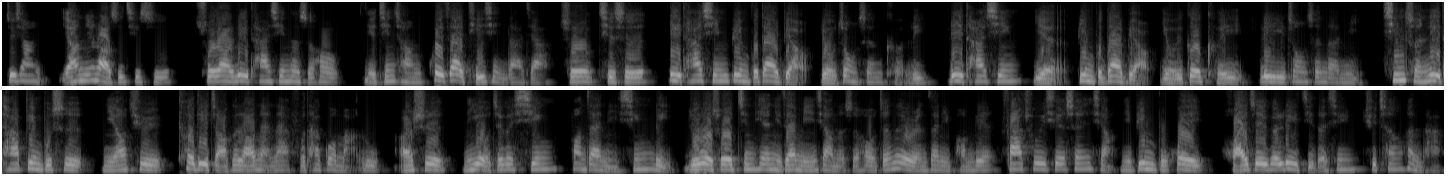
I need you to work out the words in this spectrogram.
就像杨宁老师，其实说到利他心的时候。”也经常会在提醒大家说，其实利他心并不代表有众生可利，利他心也并不代表有一个可以利益众生的你。心存利他，并不是你要去特地找个老奶奶扶她过马路，而是你有这个心放在你心里。如果说今天你在冥想的时候，真的有人在你旁边发出一些声响，你并不会怀着一个利己的心去嗔恨他，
